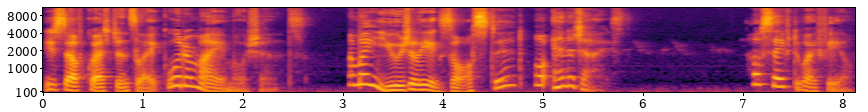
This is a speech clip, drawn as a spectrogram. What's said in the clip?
yourself questions like What are my emotions? Am I usually exhausted or energized? How safe do I feel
